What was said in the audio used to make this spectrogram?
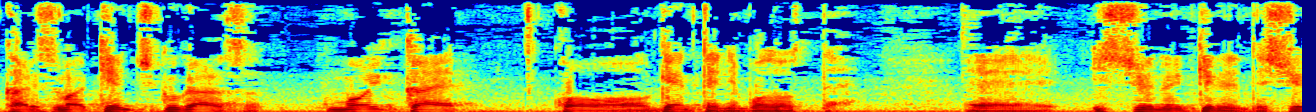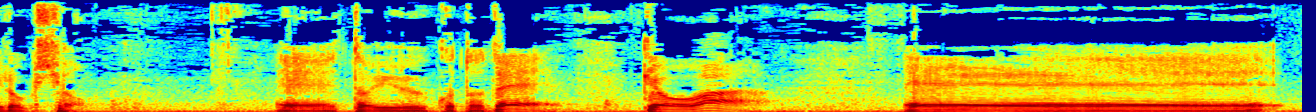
カリスマ建築ガールズもう一回こう原点に戻って、え1周年記念で収録しよう、えーということで今日は、えー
